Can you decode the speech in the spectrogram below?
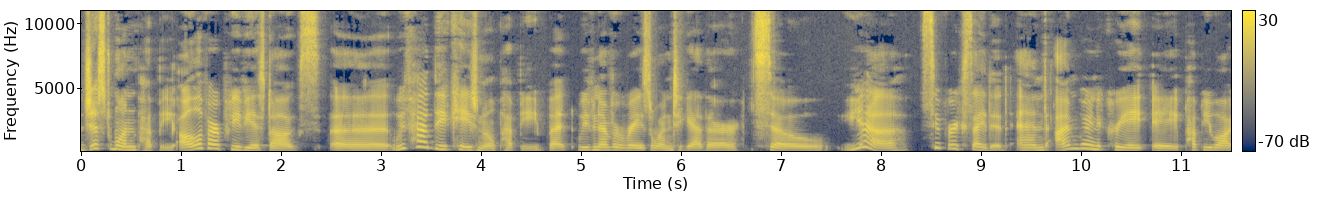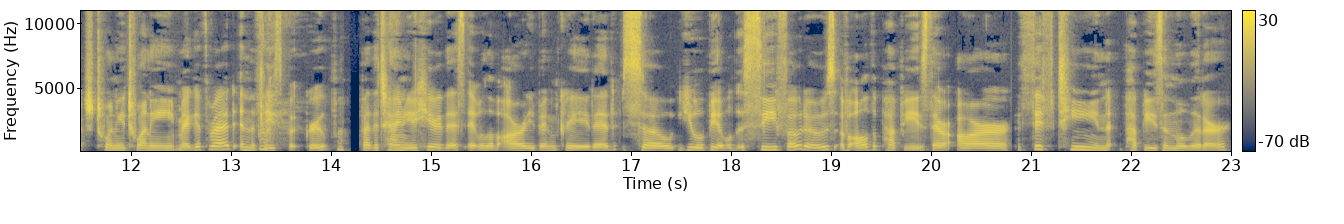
just one puppy. All of our previous dogs, uh, we've had the occasional puppy, but we've never raised one together. So, yeah, super excited. And I'm going to create a Puppy Watch 2020 mega thread in the Facebook group. By the time you hear this, it will have already been created. So you will be able to see photos of all the puppies. There are 15 puppies in the litter,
